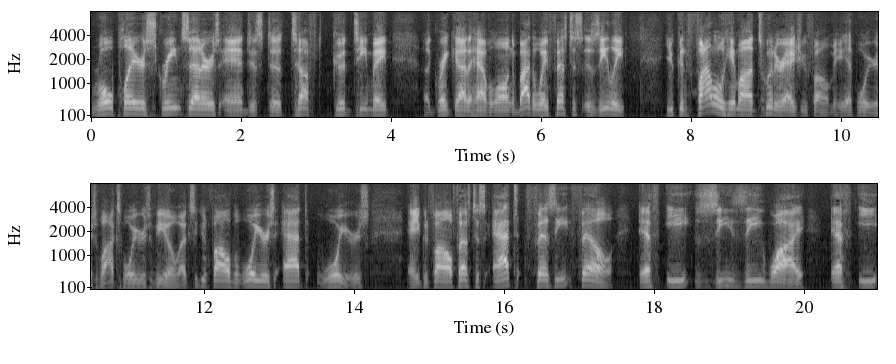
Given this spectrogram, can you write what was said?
role players, screen setters, and just a tough, good teammate. A great guy to have along. And by the way, Festus Ezeli, You can follow him on Twitter as you follow me at Warriors Vox, Warriors VOX. You can follow the Warriors at Warriors. And you can follow Festus at Fezzy Fel, F E Z Z Y F E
